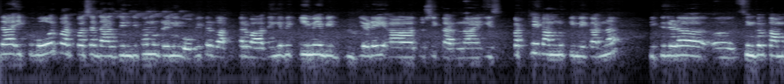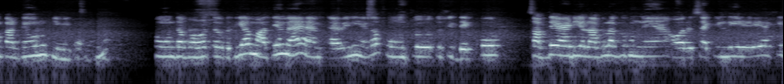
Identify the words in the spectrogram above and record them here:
ਦਾ ਇੱਕ ਹੋਰ ਪਰਪਸ ਹੈ 10 ਦਿਨ ਦੀ, ਤੁਹਾਨੂੰ ਟ੍ਰੇਨਿੰਗ ਉਹ ਵੀ ਕਰਵਾ ਕਰਵਾ ਦੇਂਗੇ ਵੀ ਕਿਵੇਂ ਵੀ ਜਿਹੜੇ ਤੁਸੀਂ ਕਰਨਾ ਹੈ, ਇਸ ਇਕੱਠੇ ਕੰਮ ਨੂੰ ਕਿਵੇਂ ਕਰਨਾ ਇੱਕ ਜਿਹੜਾ ਸਿੰਗਲ ਕੰਮ ਕਰਦੇ ਹੋ, ਉਹਨੂੰ ਕਿਵੇਂ ਕਰਨਾ ਫੋਨ ਦਾ ਬਹੁਤ ਵਧੀਆ ਮਾਧਿਅਮ ਹੈ, ਐਵੇਂ ਨਹੀਂ ਹੈਗਾ ਫੋਨ 'ਚੋਂ ਤੁਸੀਂ ਦੇਖੋ ਸਭ ਦੇ ਆਈਡੀ ਅਲੱਗ-ਅਲੱਗ ਹੁੰਦੇ ਆ ਔਰ ਸੈਕੰਡਲੀ ਇਹ ਹੈ ਕਿ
